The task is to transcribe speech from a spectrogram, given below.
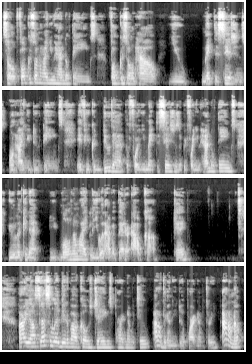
So focus on how you handle things, focus on how you make decisions on how you do things. If you can do that before you make decisions or before you handle things, you're looking at more than likely you're going to have a better outcome. Okay. All right, y'all. So that's a little bit about Coach James, part number two. I don't think I need to do a part number three. I don't know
